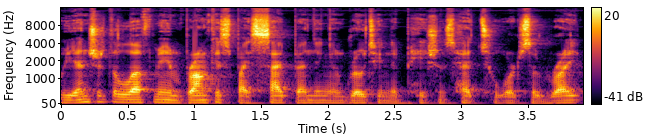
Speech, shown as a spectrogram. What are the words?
We enter the left main bronchus by side bending and rotating the patient's head towards the right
